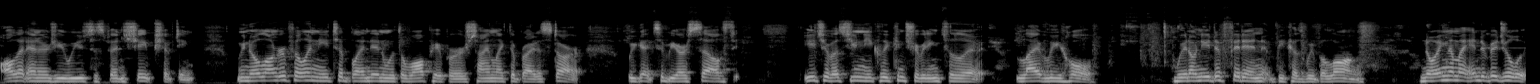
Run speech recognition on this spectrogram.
all that energy we use to spend shape shifting. We no longer feel a need to blend in with the wallpaper or shine like the brightest star. We get to be ourselves, each of us uniquely contributing to the lively whole. We don't need to fit in because we belong. Knowing that my individual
